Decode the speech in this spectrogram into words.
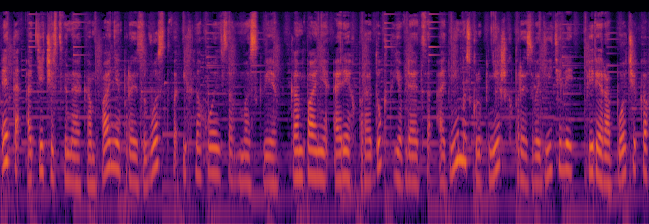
Это отечественная компания производства, их находится в Москве. Компания Орех Продукт является одним из крупнейших производителей переработчиков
